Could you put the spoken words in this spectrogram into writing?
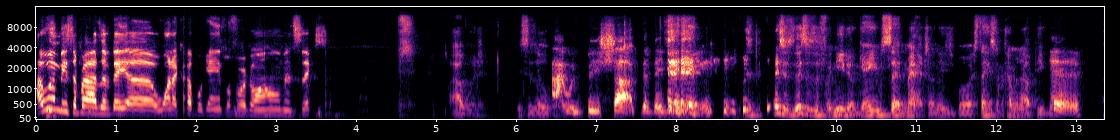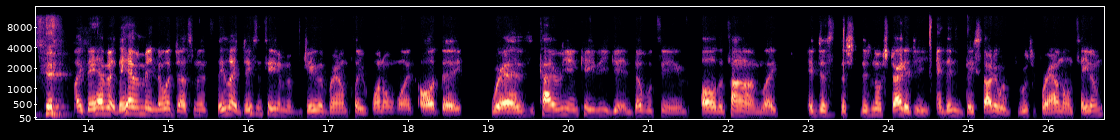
I wouldn't be surprised if they uh won a couple games before going home in six. I would. This is over. I would be shocked if they did. this is this is a finito game set match on these boys. Thanks for coming out, people. yeah. Like they haven't they haven't made no adjustments. They let Jayson Tatum and Jaylen Brown play one on one all day, whereas Kyrie and KD getting double teamed all the time. Like it just there's, there's no strategy. And then they started with Bruce Brown on Tatum,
